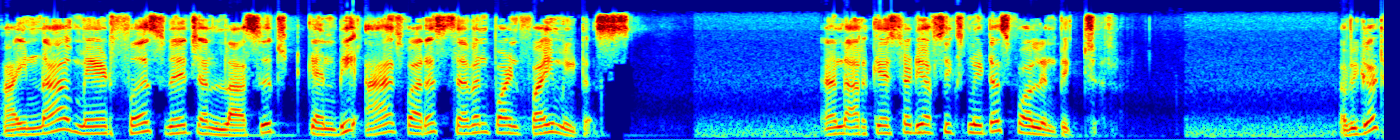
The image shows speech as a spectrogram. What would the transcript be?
I now made first switch and last switch can be as far as 7.5 meters. And our case study of 6 meters fall in picture. Are we good?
